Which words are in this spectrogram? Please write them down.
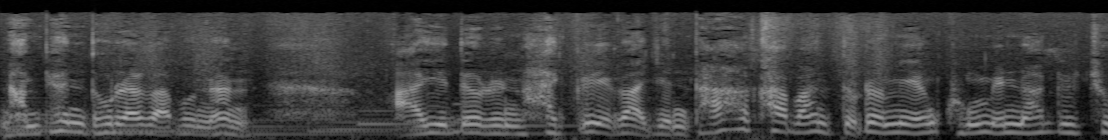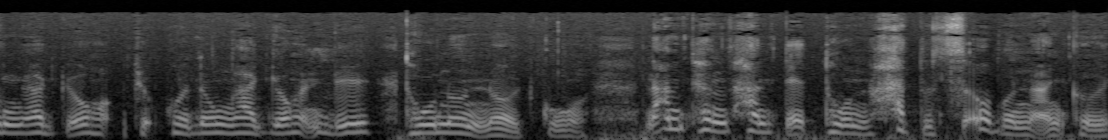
남편 돌아가 보면 아이들은 학교에 가진 다 가반 뚫으면 국민학교, 중학교, 고등학교 한데 돈은 없고 남편 산때 돈 하도 써보난 그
